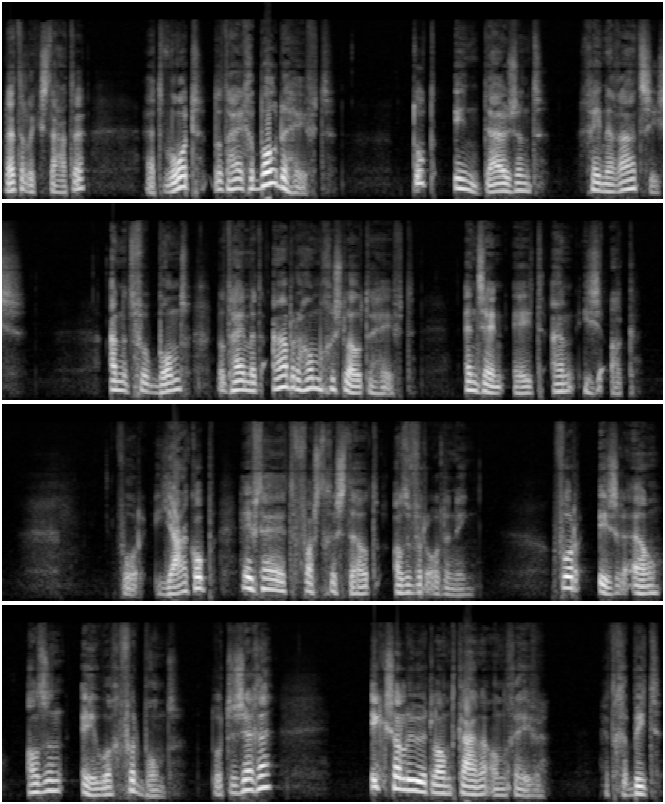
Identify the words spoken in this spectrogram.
Letterlijk staat er het woord dat hij geboden heeft, tot in duizend generaties. Aan het verbond dat hij met Abraham gesloten heeft en zijn eed aan Isaac. Voor Jacob heeft hij het vastgesteld als een verordening. Voor Israël als een eeuwig verbond. Door te zeggen: Ik zal u het land Canaan geven, het gebied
